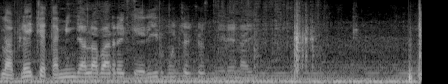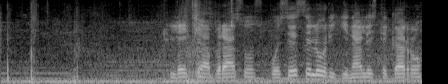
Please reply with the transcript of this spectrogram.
La flecha también ya la va a requerir muchachos miren ahí. Flecha brazos pues es el original este carro.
